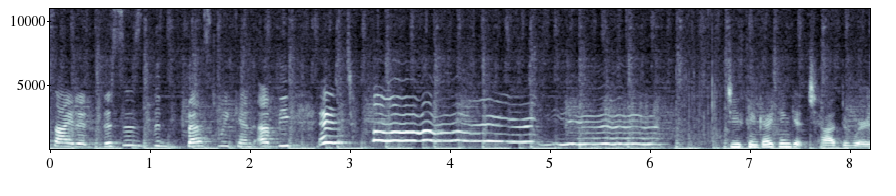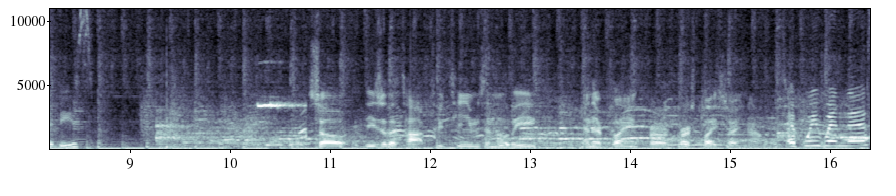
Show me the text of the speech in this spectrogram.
excited. This is the best weekend of the entire year. Do you think I can get Chad to wear these? So these are the top two teams in the league, and they're playing for first place right now. If we win this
